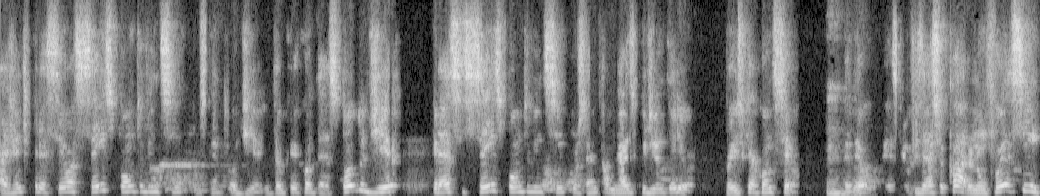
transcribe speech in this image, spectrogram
a gente cresceu a 6,25% ao dia. Então, o que acontece? Todo dia cresce 6,25% a mais do que o dia anterior. Foi isso que aconteceu. Uhum. Entendeu? Se eu fizesse, claro, não foi assim.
